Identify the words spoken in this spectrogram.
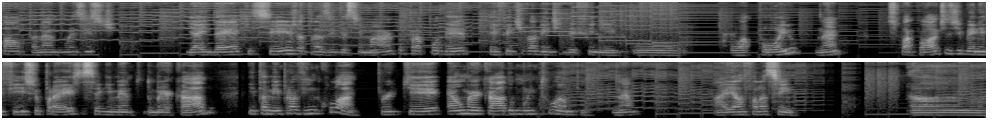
falta, né? Não existe. E a ideia é que seja trazido esse marco para poder efetivamente definir o, o apoio, né? Os pacotes de benefício para esse segmento do mercado e também para vincular, porque é um mercado muito amplo, né? Aí ela fala assim, ah,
